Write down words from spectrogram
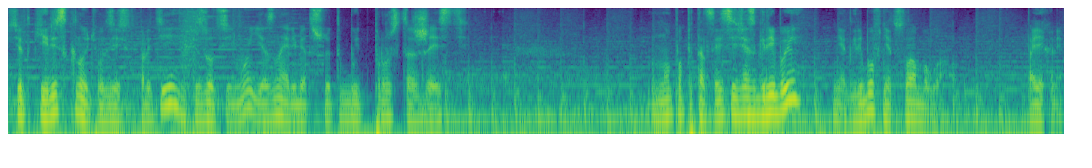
все-таки рискнуть вот здесь вот пройти. Эпизод 7 Я знаю, ребята, что это будет просто жесть. Ну, попытаться. Если сейчас грибы? Нет, грибов нет, слава богу. Поехали.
